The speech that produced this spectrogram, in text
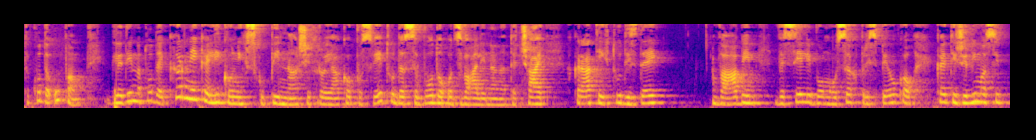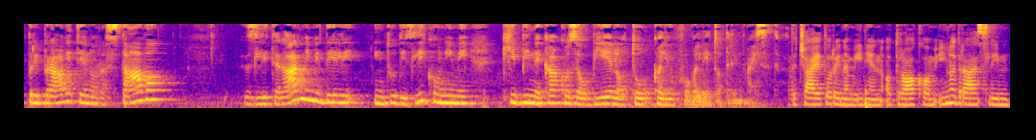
Tako da upam, glede na to, da je kar nekaj likovnih skupin naših rojakov po svetu, da se bodo odzvali na natečaj, hkrati jih tudi zdaj vabim, veseli bomo vseh prispevkov, kajti želimo si pripraviti eno razstavo z literarnimi deli in tudi z likovnimi, ki bi nekako zaobjelo to kajuhovo leto 23. Tečaj je torej namenjen otrokom in odraslim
